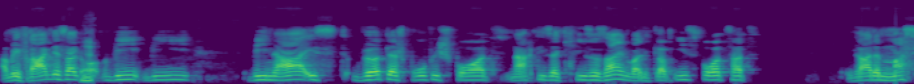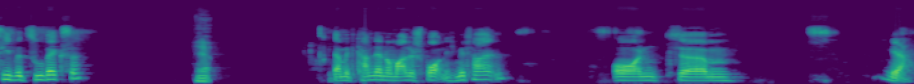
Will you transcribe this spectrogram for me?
Aber die Frage ist halt, ja. wie, wie, wie nah ist, wird der Profisport nach dieser Krise sein? Weil ich glaube, E-Sports hat gerade massive Zuwächse. Ja. Damit kann der normale Sport nicht mithalten. Und ähm, ja,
